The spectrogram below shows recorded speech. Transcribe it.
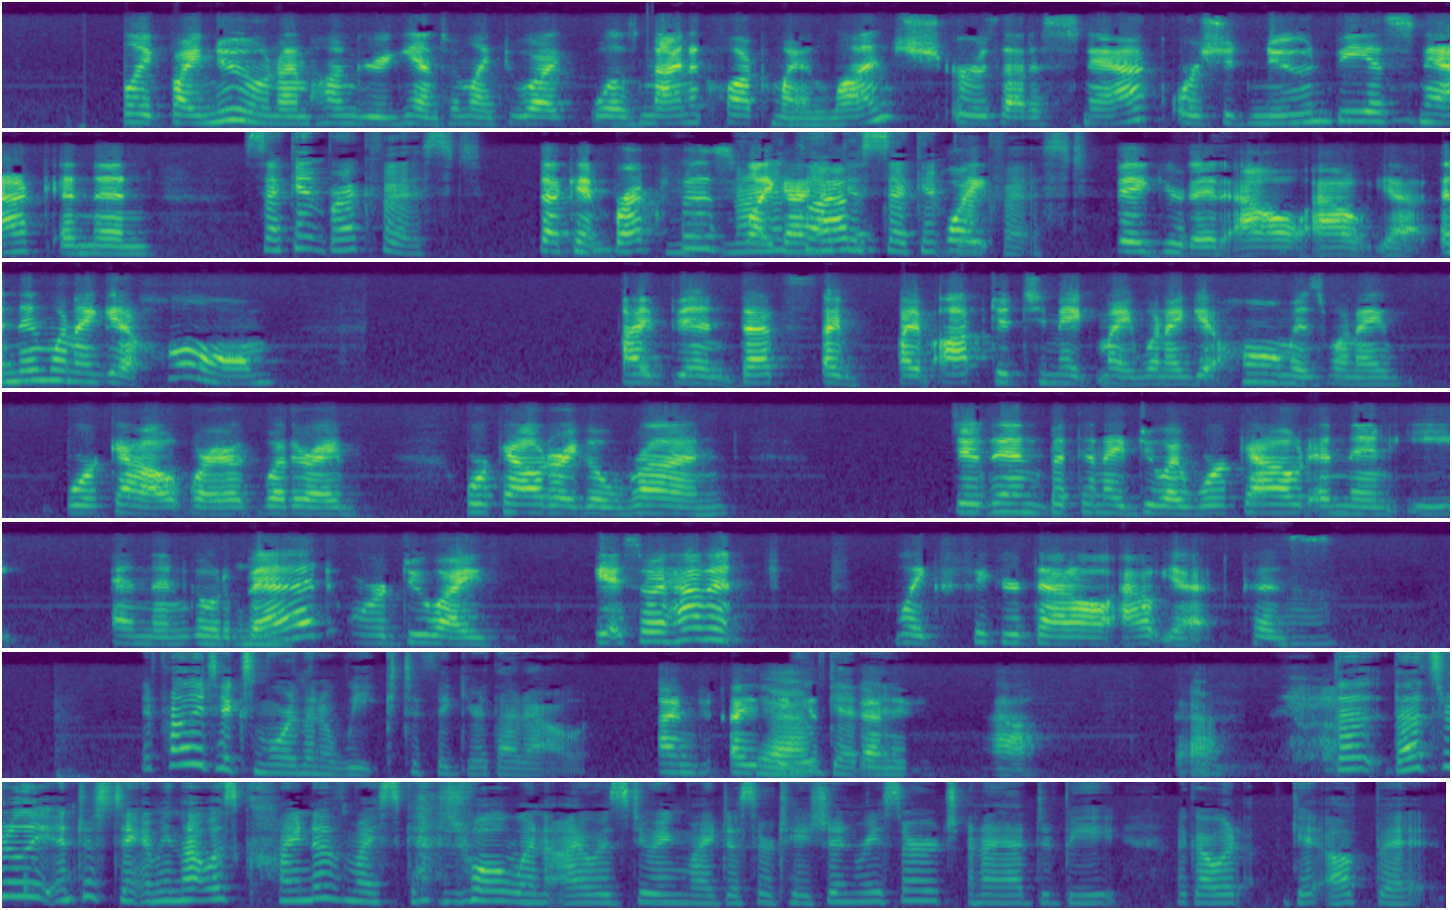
like by noon I'm hungry again. So I'm like, do I well is nine o'clock my lunch or is that a snack or should noon be a snack and then Second breakfast. second breakfast? Nine like I o'clock haven't is second quite breakfast. figured it all out yet. And then when I get home, I've been that's I've I've opted to make my when I get home is when I work out where whether I work out or I go run. Do then but then I do I work out and then eat and then go to Mhm. bed or do I yeah so I haven't like figured that all out yet cuz Yeah. It probably takes more than a week to figure that out. I'm I Yeah. think it's Get it. yeah. Yeah. That that's really interesting. I mean, that was kind of my schedule when I was doing my dissertation research, and I had to be like, I would get up at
